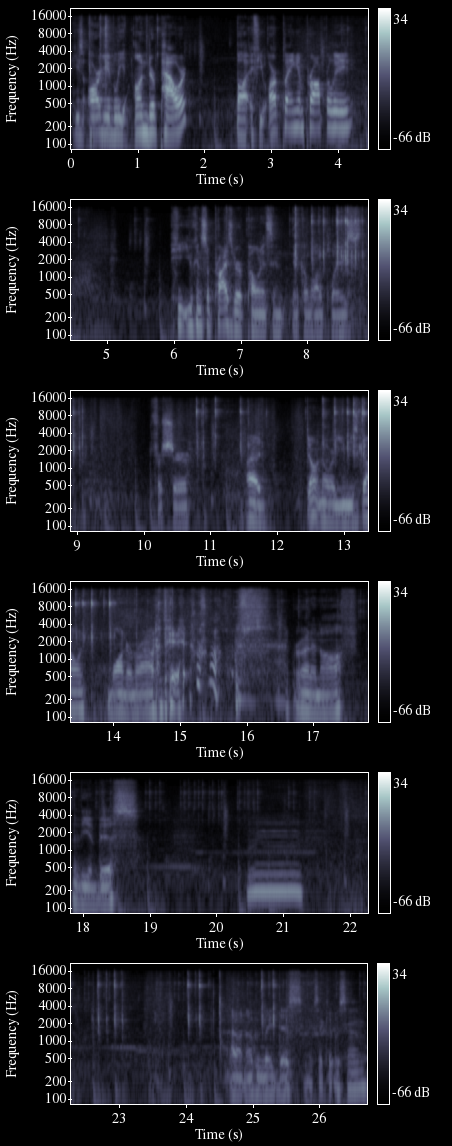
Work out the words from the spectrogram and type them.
He's arguably underpowered, but if you are playing him properly, he you can surprise your opponents and make a lot of plays. For sure. I don't know where Yuumi's going. Wandering around a bit. Running off to the abyss. Mm. I don't know who laid this. Looks like it was him.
